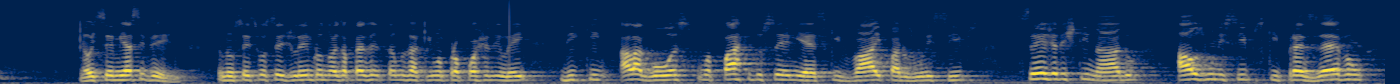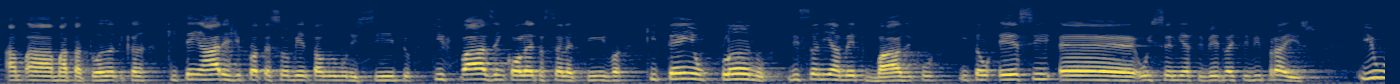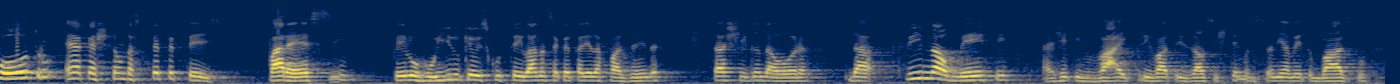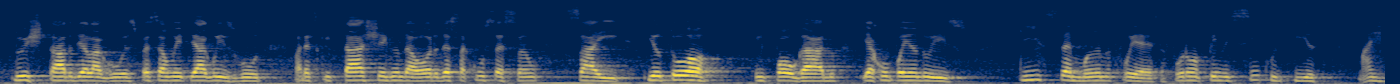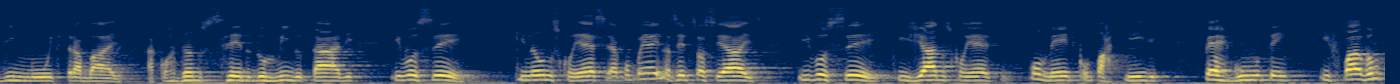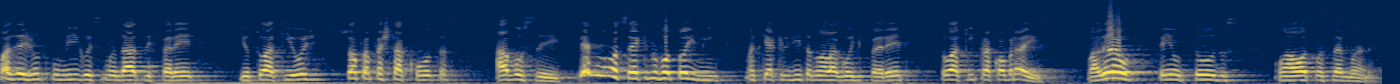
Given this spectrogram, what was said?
é o ICMS verde. Eu não sei se vocês lembram, nós apresentamos aqui uma proposta de lei de que Alagoas, uma parte do CMS que vai para os municípios, seja destinado aos municípios que preservam a, a, Mata Atlântica, que tem áreas de proteção ambiental no município, que fazem coleta seletiva, que tenham plano de saneamento básico. Então, esse é, o ICMS Verde vai servir para isso. E o outro é a questão das PPPs. Parece, pelo ruído que eu escutei lá na Secretaria da Fazenda, está chegando a hora da finalmente a gente vai privatizar o sistema de saneamento básico do estado de Alagoas, especialmente água e esgoto. Parece que está chegando a hora dessa concessão sair. E eu estou empolgado e acompanhando isso. Que semana foi essa? Foram apenas cinco dias, mas de muito trabalho. Acordando cedo, dormindo tarde. E você que não nos conhece, acompanha aí nas redes sociais. E você que já nos conhece, comente, compartilhe, perguntem e fa vamos fazer junto comigo esse mandato diferente E eu estou aqui hoje só para prestar contas a vocês. Mesmo você que não votou em mim, mas que acredita numa Lagoa diferente, estou aqui para cobrar isso. Valeu? Tenham todos uma ótima semana.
